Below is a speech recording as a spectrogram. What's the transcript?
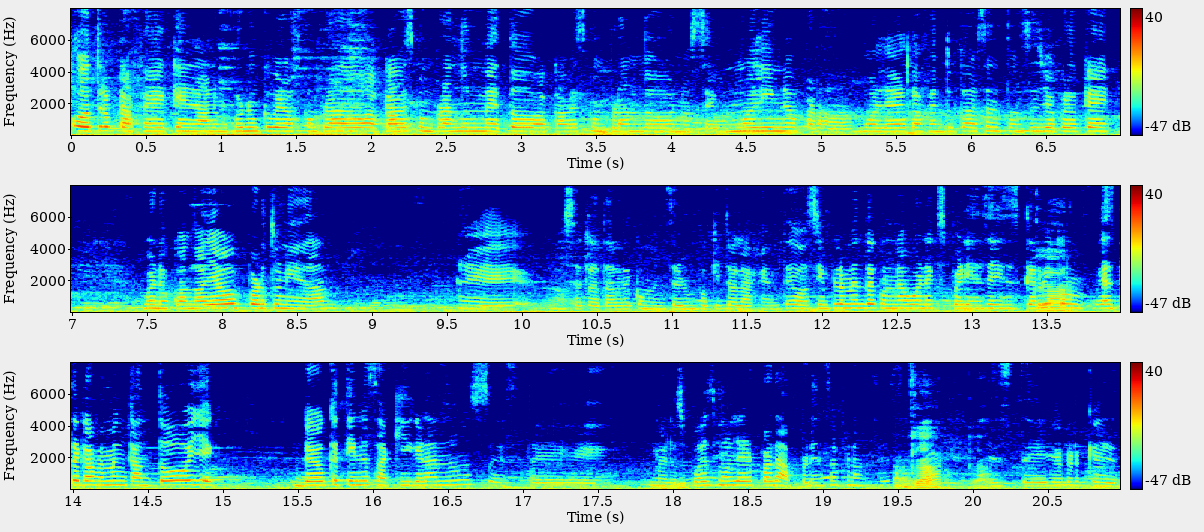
otro café que a lo mejor nunca hubieras comprado, acabes comprando un método, acabes comprando, no sé, un molino para moler el café en tu casa. Entonces yo creo que, bueno, cuando haya oportunidad, eh, no sé, tratar de convencer un poquito a la gente o simplemente con una buena experiencia dices que este café me encantó, oye, veo que tienes aquí granos, este, ¿me los puedes moler para prensa francesa? Claro, claro. Este, yo creo que,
